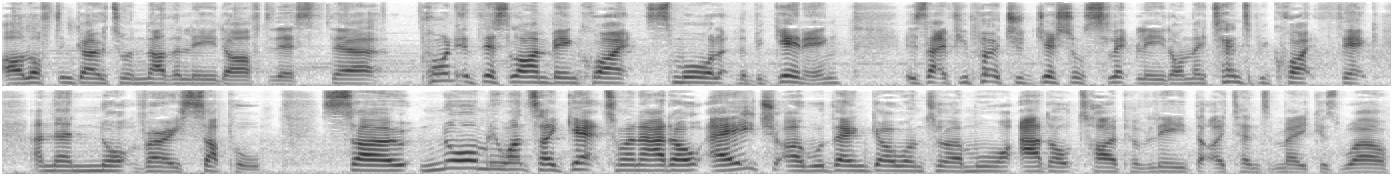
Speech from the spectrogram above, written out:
I'll often go to another lead after this. The point of this line being quite small at the beginning is that if you put a traditional slip lead on, they tend to be quite thick and they're not very supple. So normally once I get to an adult age, I will then go on to a more adult type of lead that I tend to make as well.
